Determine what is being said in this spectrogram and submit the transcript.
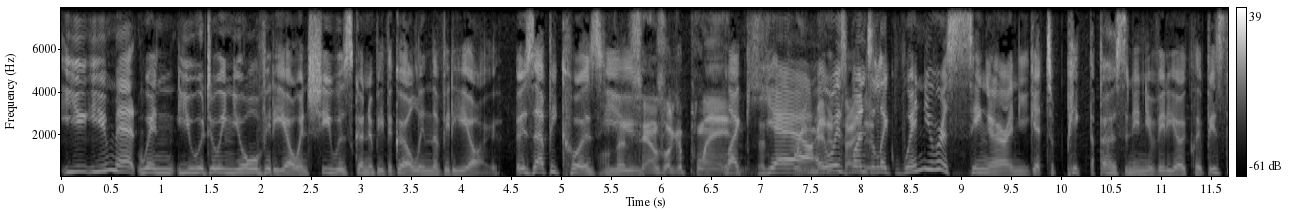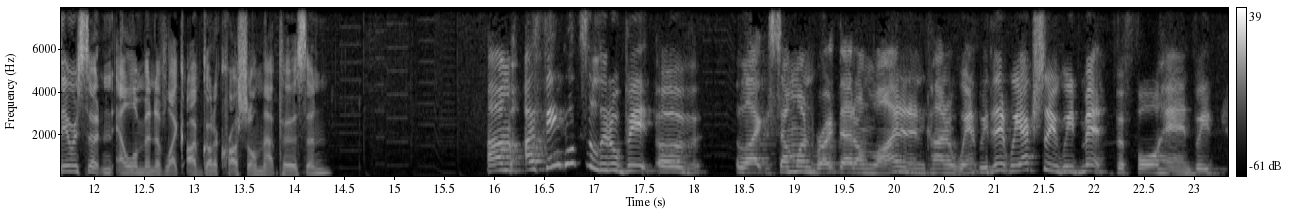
you you met when you were doing your video, and she was going to be the girl in the video. Is that because Well, you? that sounds like a plan. like That's yeah, I always wonder like when you're a singer and you get to pick the person in your video clip, is there a certain element of like I've got a crush on that person? Um, I think that's a little bit of like someone wrote that online and kind of went with it. We actually we'd met beforehand. We'd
